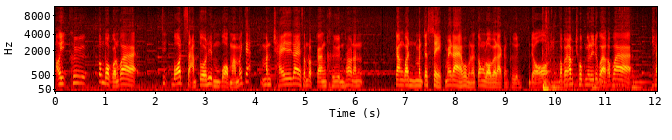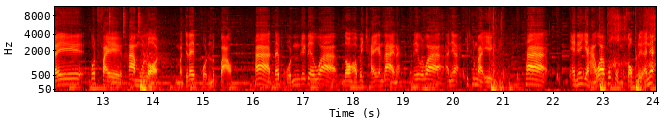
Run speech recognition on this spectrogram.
เอาคือต้องบอกก่อนว่าที่บอสสามตัวที่ผมบอกมาเมื่อกี้มันใช้ได้สำหรับกลางคืนเท่านั้นกลางวันมันจะเสกไม่ได้ครับผมนะต้องรอเวลากลางคืน เดี๋ยวเราไปรับชมกันเลยดีกว่าครับว่า ช้รถไฟข้ามมูลหลอด มันจะได้ผลหรือเปล่า ถ้าได้ผลเรียกได้ว่าลองเอาไปใช้กันได้นะ เรียกว่าอันเนี้ยคิดขึ้นมาเอง ถ้าอันเนี้ยอย่าหาว่าพวกผมก๊อปเลย อันเนี้ย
